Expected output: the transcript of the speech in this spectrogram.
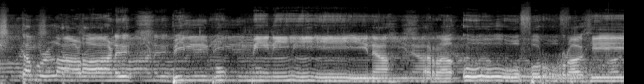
ഇഷ്ടമുള്ള ആളാണ്. ബിൽ മുഅ്മിനീന റഊഫുർ റഹീം.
